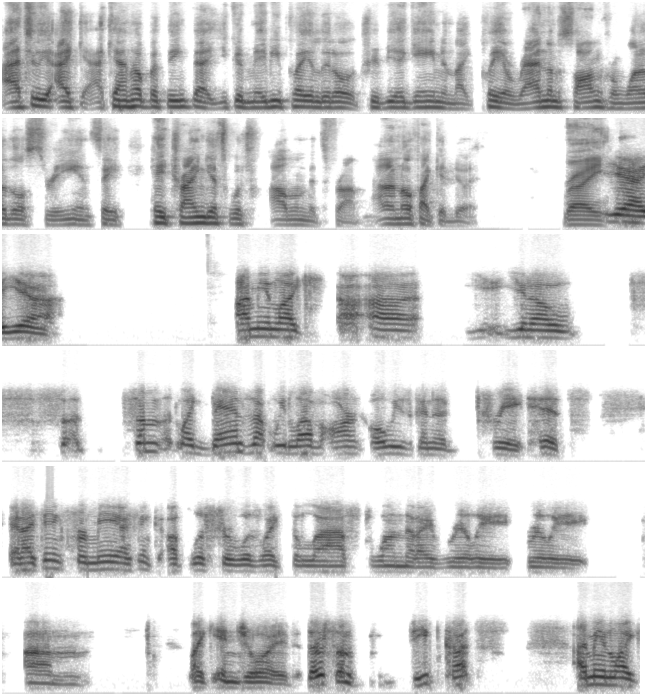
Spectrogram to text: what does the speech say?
actually, I, I can't help but think that you could maybe play a little trivia game and like play a random song from one of those three and say, hey, try and guess which album it's from. I don't know if I could do it. Right. yeah, yeah. I mean, like, uh, uh y- you know, s- some like bands that we love aren't always going to create hits. And I think for me, I think Uplifter was like the last one that I really, really, um, like enjoyed. There's some deep cuts. I mean, like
